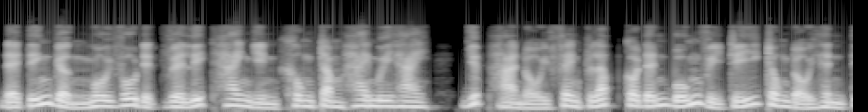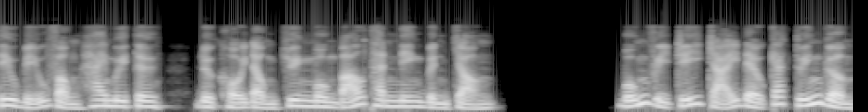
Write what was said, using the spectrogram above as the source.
để tiến gần ngôi vô địch V-League 2022, giúp Hà Nội Fan Club có đến 4 vị trí trong đội hình tiêu biểu vòng 24, được Hội đồng chuyên môn báo thanh niên bình chọn. 4 vị trí trải đều các tuyến gồm,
